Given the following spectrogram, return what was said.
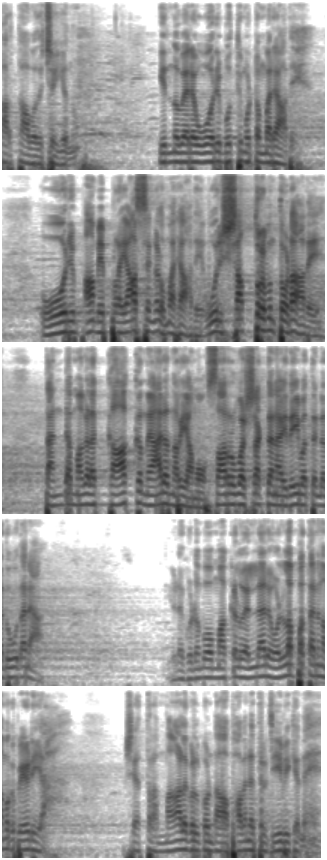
കർത്താവ് അത് ചെയ്യുന്നു. ഇന്ന് വരെ ഒരു ബുദ്ധിമുട്ടും വരാതെ ഒരു ആമെ പ്രയാസങ്ങളും വരാതെ ഒരു ശത്രുവും തൊടാതെ തന്റെ മകളെ കാക്കുന്ന ആരെന്നറിയാമോ? സർവശക്തനായ ദൈവത്തിന്റെ ദൂതന. ഇവിടെ കുടുംബവും മക്കളും എല്ലാവരും ഉള്ളപ്പോൾ തന്നെ നമുക്ക് പേടിയാ. പക്ഷെ എത്ര നാളുകൾ കൊണ്ട് ആ ഭവനത്തിൽ ജീവിക്കുന്നേ?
